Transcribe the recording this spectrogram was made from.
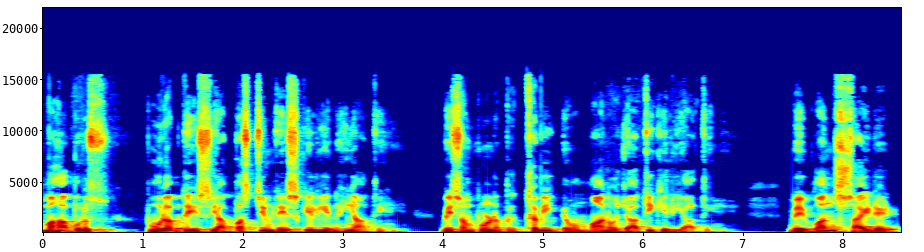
महापुरुष पूरब देश या पश्चिम देश के लिए नहीं आते हैं। वे संपूर्ण पृथ्वी एवं मानव जाति के लिए आते हैं। वे वन साइडेड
